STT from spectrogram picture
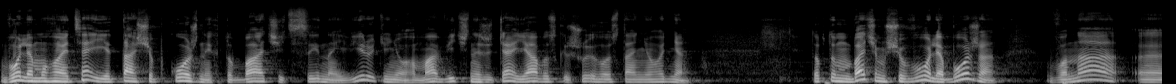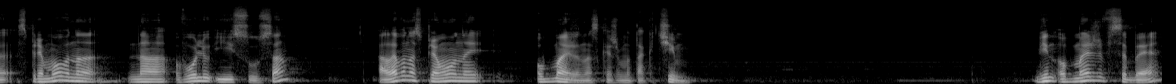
Воля мого Отця є та, щоб кожний, хто бачить сина і вірить у нього, мав вічне життя, і я воскрешу його останнього дня. Тобто ми бачимо, що воля Божа вона е, спрямована на волю Ісуса, але вона спрямована обмежена, скажімо так, чим? Він обмежив себе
